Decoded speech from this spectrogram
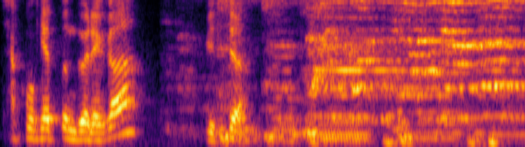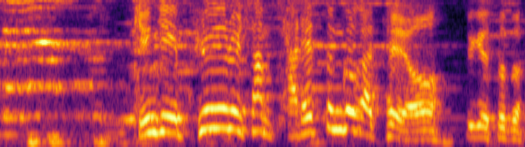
작곡했던 노래가 있죠. 굉장히 표현을 참 잘했던 것 같아요. 쪽에서도.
